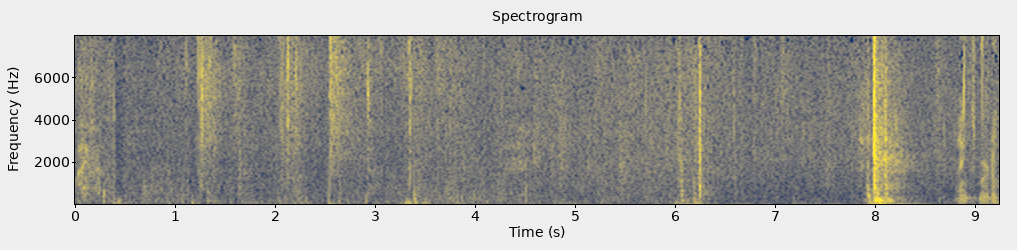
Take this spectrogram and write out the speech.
Ivan. Thanks, Murdo.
